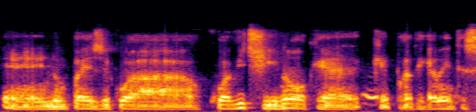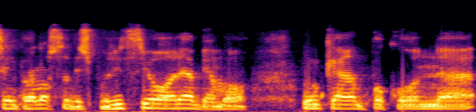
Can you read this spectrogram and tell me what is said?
eh, in un paese qua, qua vicino che è, che è, praticamente sempre a nostra disposizione. Abbiamo un campo con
